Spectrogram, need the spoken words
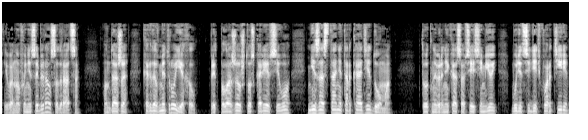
Иванов и не собирался драться. Он даже, когда в метро ехал, предположил, что, скорее всего, не застанет Аркадия дома. Тот наверняка со всей семьей будет сидеть в квартире,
